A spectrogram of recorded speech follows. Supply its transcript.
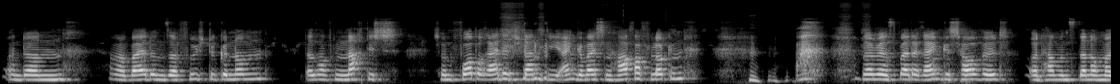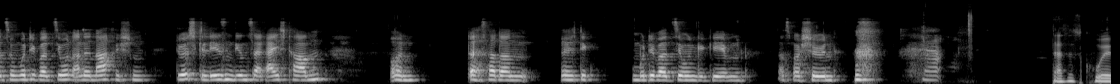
Und dann haben wir beide unser Frühstück genommen, das auf dem Nachttisch schon vorbereitet stand, die eingeweichten Haferflocken. dann haben wir uns beide reingeschaufelt und haben uns dann nochmal zur Motivation alle Nachrichten durchgelesen, die uns erreicht haben. Und das hat dann richtig Motivation gegeben. Das war schön. Ja. Das ist cool.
